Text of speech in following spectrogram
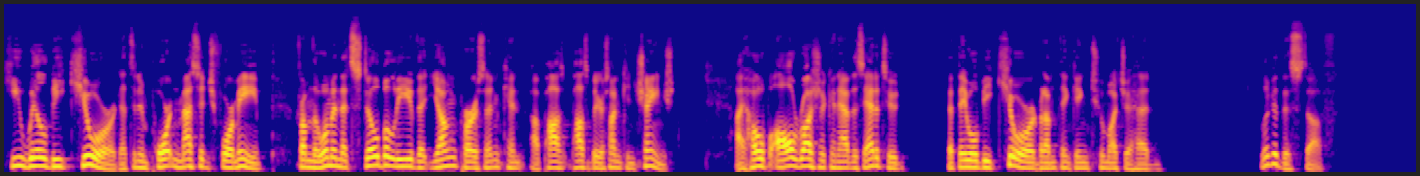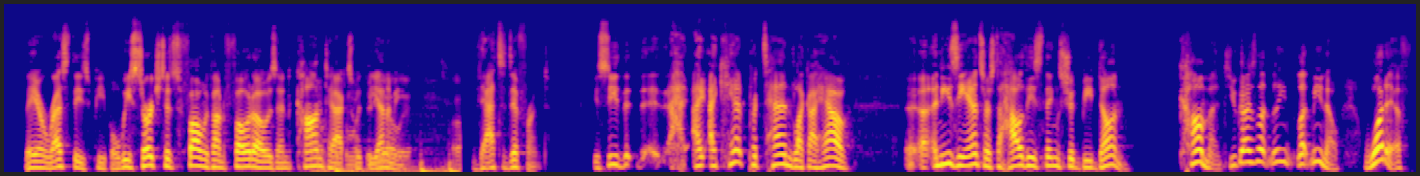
He will be cured. That's an important message for me from the women that still believe that young person can, uh, possibly your son, can change. I hope all Russia can have this attitude that they will be cured, but I'm thinking too much ahead. Look at this stuff. They arrest these people. We searched his phone. We found photos and contacts with the enemy. That's different. You see, I, I can't pretend like I have an easy answer as to how these things should be done. Comment. You guys let me let me know. What if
